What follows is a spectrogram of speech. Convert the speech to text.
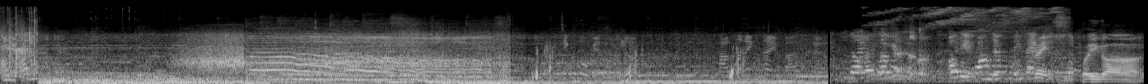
Thank you. 저희가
